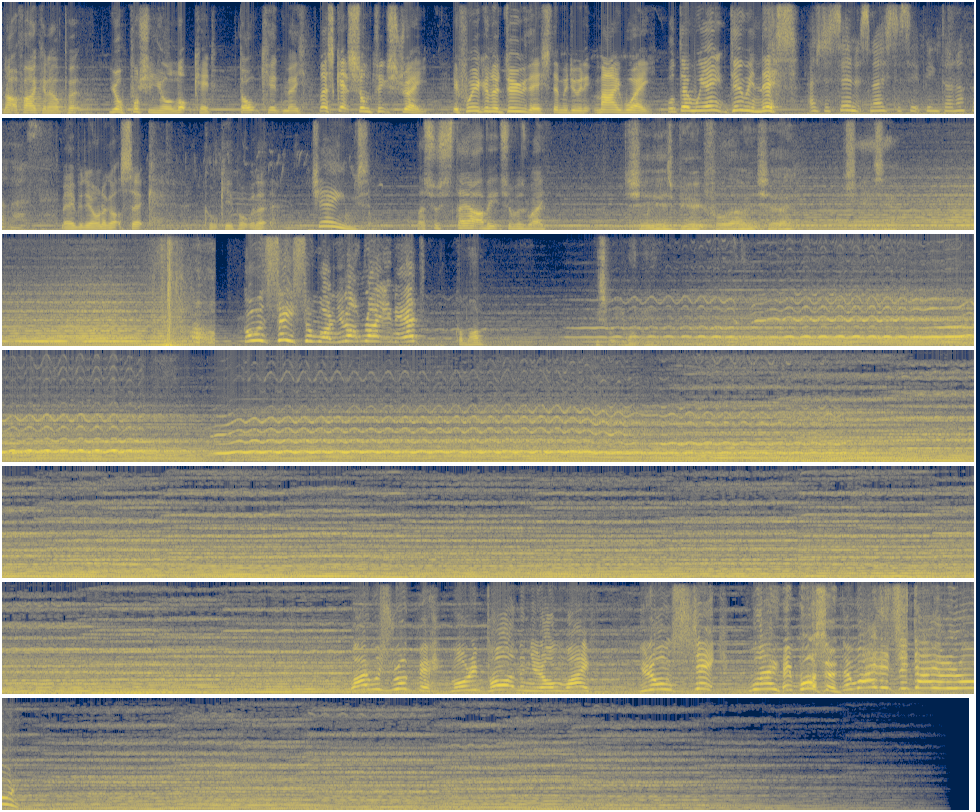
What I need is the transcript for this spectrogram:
Not if I can help it. You're pushing your luck, kid. Don't kid me. Let's get something straight. If we're going to do this, then we're doing it my way. Well, then we ain't doing this. I was just saying it's nice to see it being done up at last. Maybe the owner got sick. Couldn't keep up with it. James. Let's just stay out of each other's way. She is beautiful, though, isn't she? Eh? She is, yeah. Go and see someone. You're not right in the head. Come on. This is what you want, innit? Why was rugby more important than your own wife? Your own sick? Why? It wasn't! Then why did she die on her own?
